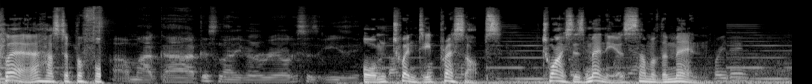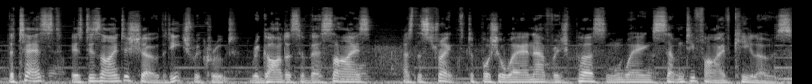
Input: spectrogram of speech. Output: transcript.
Claire has to perform Oh my god, this is not even real. This is easy. 20 press ups, twice as many as some of the men. The test is designed to show that each recruit, regardless of their size, has the strength to push away an average person weighing 75 kilos.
